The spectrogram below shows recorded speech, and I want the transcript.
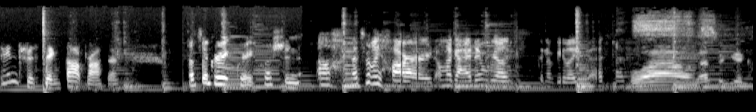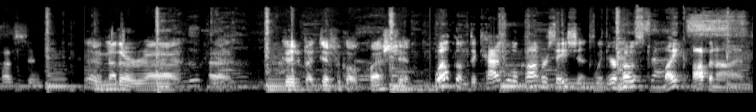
Interesting thought process. That's a great, great question. Oh, that's really hard. Oh my god, I didn't realize it was gonna be like this. Wow, that's a good question. Another uh, uh, good but difficult question. Welcome to Casual Conversations with your host, Mike Oppenheim.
